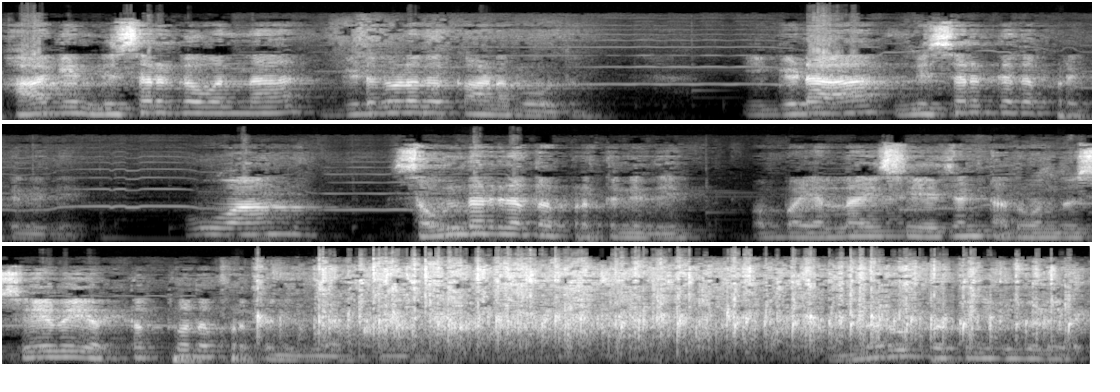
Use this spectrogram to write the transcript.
ಹಾಗೆ ನಿಸರ್ಗವನ್ನ ಗಿಡದೊಳಗ ಕಾಣಬಹುದು. ಈ ಗಿಡ ನಿಸರ್ಗದ ಪ್ರತಿನಿಧಿ. ಹೂವ ಸೌಂದರ್ಯದ ಪ್ರತಿನಿಧಿ, ಒಬ್ಬ ಎಲ್ ಐ ಸಿ ಏಜೆಂಟ್ ಅದು ಒಂದು ಸೇವೆಯ ತತ್ವದ ಪ್ರತಿನಿಧಿ ಎಲ್ಲರೂ ಪ್ರತಿನಿಧಿಗಳೇ.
